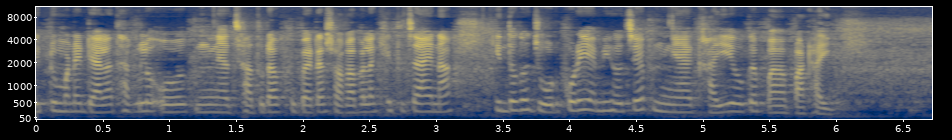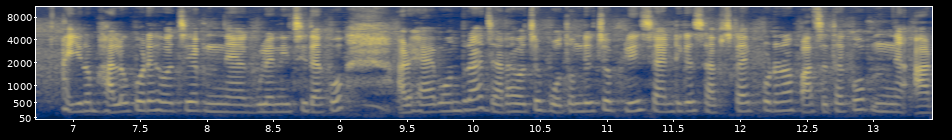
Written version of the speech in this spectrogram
একটু মানে ডেলা থাকলেও ও ছাতুটা খুব একটা সকালবেলা খেতে চায় না। কিন্তু ওকে জোর করেই আমি হচ্ছে খাইয়ে ওকে পাঠাই। এই জন্য ভালো করে হচ্ছে গুলে নিচ্ছি, দেখো। আর হ্যাঁ বন্ধুরা, যারা হচ্ছে প্রথম দেখছ প্লিজ চ্যানেলটিকে সাবস্ক্রাইব করো না, পাশে থাকো। আর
